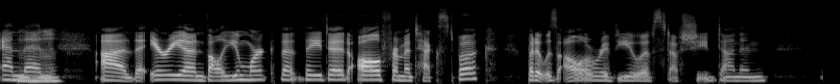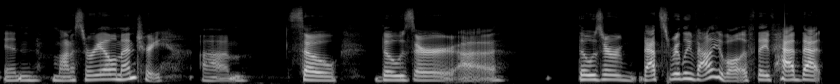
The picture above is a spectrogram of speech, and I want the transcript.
and mm-hmm. then uh, the area and volume work that they did, all from a textbook. But it was all a review of stuff she'd done in in Montessori Elementary. Um, so those are uh, those are that's really valuable if they've had that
